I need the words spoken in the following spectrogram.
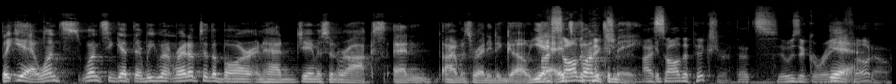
but yeah, once once you get there, we went right up to the bar and had Jameson rocks, and I was ready to go. Yeah, it's fun picture. to me. I saw the picture. That's it was a great Yeah. photo.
